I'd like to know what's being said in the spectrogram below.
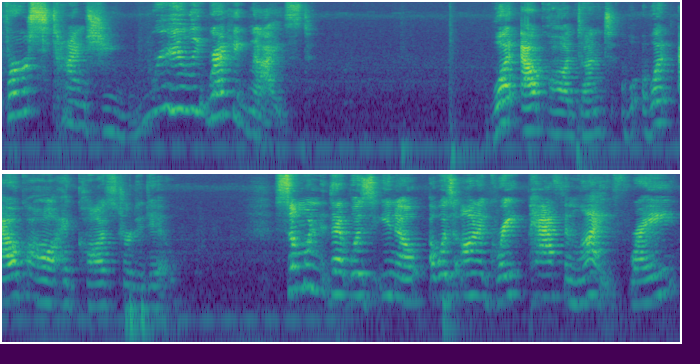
first time she really recognized what alcohol done to, what alcohol had caused her to do someone that was you know was on a great path in life right?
